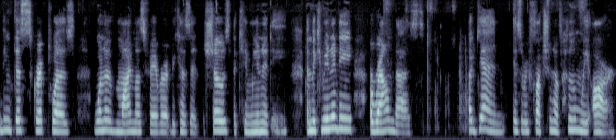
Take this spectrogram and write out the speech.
I think this script was one of my most favorite because it shows the community. And the community around us again is a reflection of whom we are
